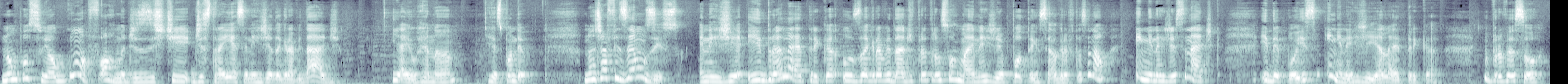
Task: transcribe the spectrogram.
não possui alguma forma de, existir, de extrair essa energia da gravidade? E aí o Renan respondeu: nós já fizemos isso. Energia hidroelétrica usa a gravidade para transformar a energia potencial gravitacional em energia cinética e depois em energia elétrica. E o professor,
